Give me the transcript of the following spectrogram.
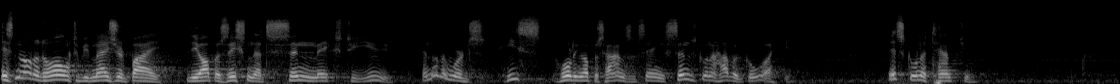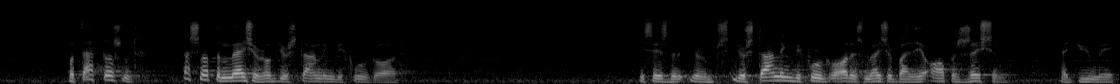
is not at all to be measured by the opposition that sin makes to you. In other words, he's holding up his hands and saying, Sin's going to have a go at you. It's going to tempt you. But that doesn't, that's not the measure of your standing before God. He says that your, your standing before God is measured by the opposition that you make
